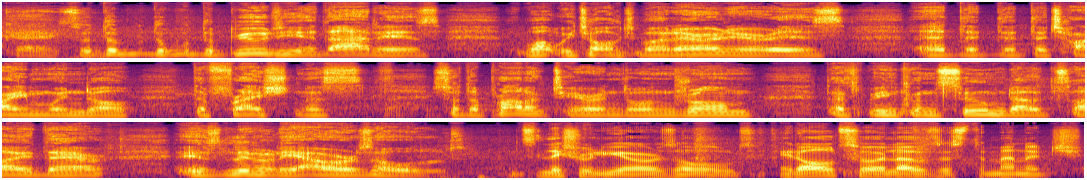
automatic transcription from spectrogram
Okay, so the, the, the beauty of that is what we talked about earlier is uh, the, the, the time window, the freshness. So the product here in Dundrum that's being consumed outside there is literally hours old. It's literally hours old. It also allows us to manage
